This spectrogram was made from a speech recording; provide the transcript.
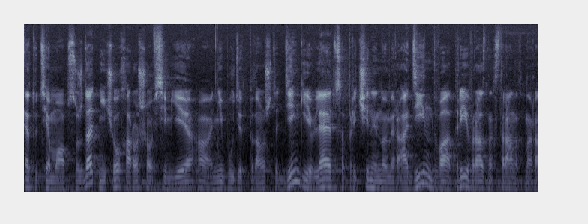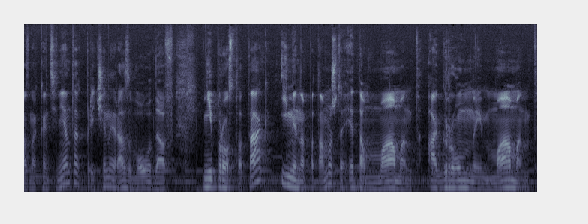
эту тему обсуждать, ничего хорошего в семье э, не будет, потому что деньги являются причиной номер один, два, три в разных странах на разных континентах, причиной разводов. Не просто так, именно потому что это мамонт, огромный мамонт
